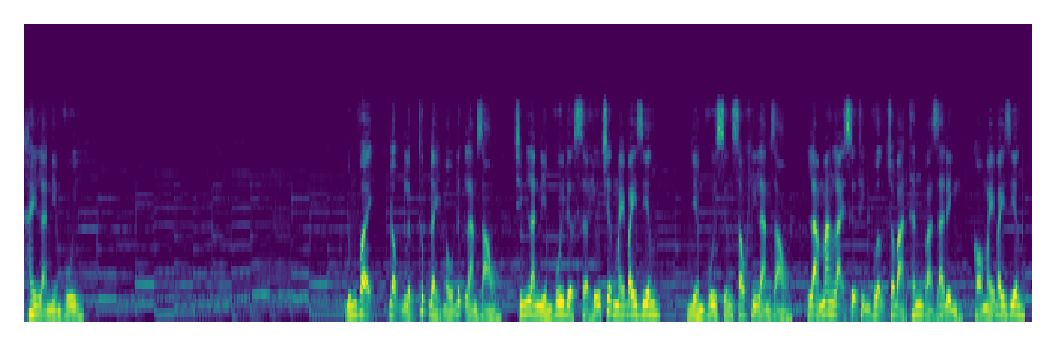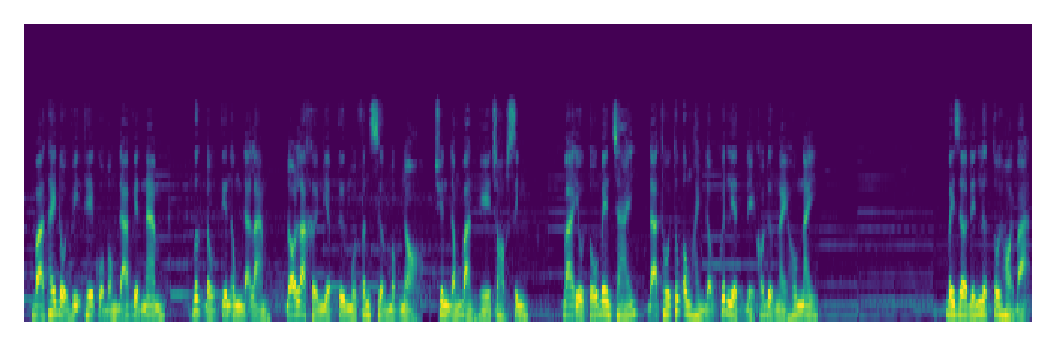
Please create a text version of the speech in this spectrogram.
hay là niềm vui? Đúng vậy, động lực thúc đẩy bầu Đức làm giàu, chính là niềm vui được sở hữu chiếc máy bay riêng, Niềm vui sướng sau khi làm giàu là mang lại sự thịnh vượng cho bản thân và gia đình, có máy bay riêng và thay đổi vị thế của bóng đá Việt Nam. Bước đầu tiên ông đã làm, đó là khởi nghiệp từ một phân xưởng mộc nhỏ, chuyên đóng bàn ghế cho học sinh. Ba yếu tố bên trái đã thôi thúc ông hành động quyết liệt để có được ngày hôm nay. Bây giờ đến lượt tôi hỏi bạn.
